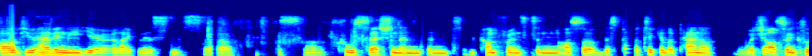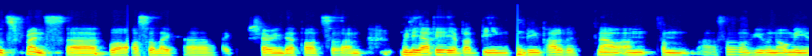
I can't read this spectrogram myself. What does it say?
all of you having me here, like this, this, uh, this uh, cool session and, and conference, and also this particular panel, which also includes friends uh, who are also like uh, like sharing their thoughts. So I'm really happy about being being part of it. Now, um, some uh, some of you who know me,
